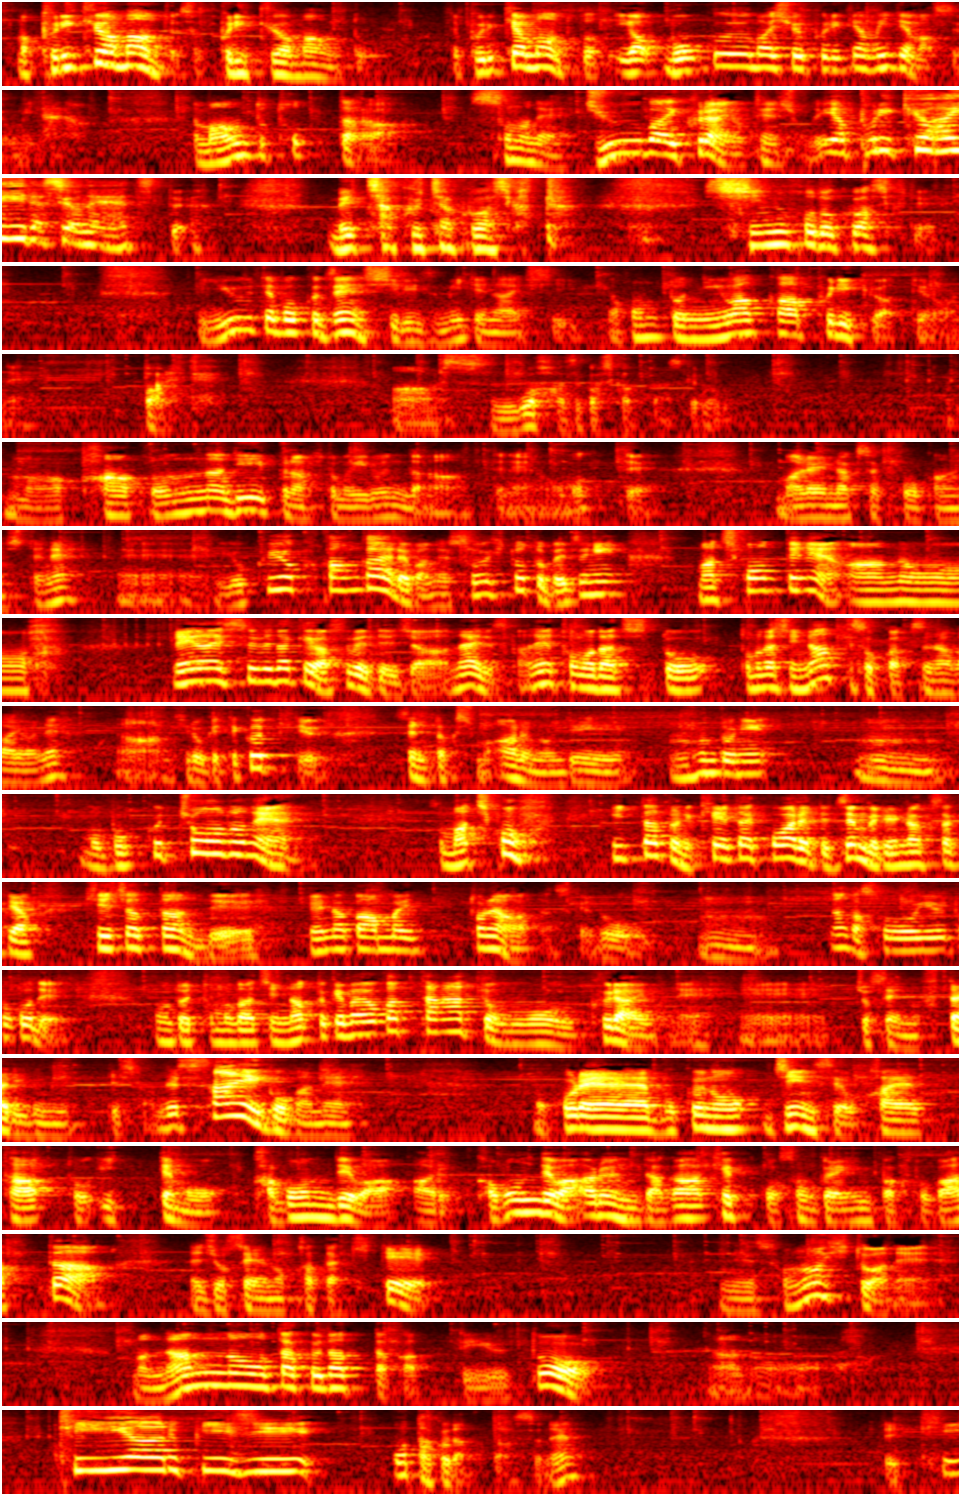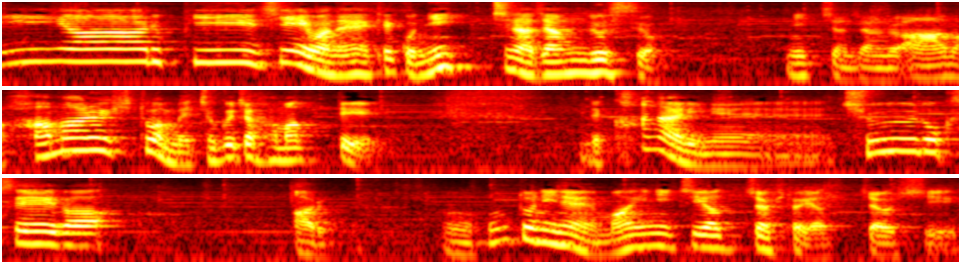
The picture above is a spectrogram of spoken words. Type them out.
まあ、プリキュアマウントですよ。プリキュアマウント。でプリキュアマウントといや僕毎週プリキュア見てますよみたいな。マウント取ったらそのね10倍くらいのテンションで「いやプリキュアいいですよね」っつって。めちゃくちゃ詳しかった。死ぬほど詳しくて。言うて僕全シリーズ見てないし本当にわかプリキュアっていうのはねバレて。あすごい恥ずかしかったんですけど。まあこんなディープな人もいるんだなってね思って、まあ、連絡先交換してね、えー、よくよく考えればねそういう人と別にマチコンってねあのー、恋愛するだけが全てじゃないですかね。友達と友達になってそこからつながりをねあ広げていくっていう選択肢もあるので。本当にうん。もう僕ちょうどねマチコン行った後に携帯壊れて全部連絡先が 消えちゃったんで連絡あんまり取れなかったんですけど、うん、なんかそういうとこで本当に友達になっとけばよかったなって思うくらいのね、えー、女性の2人組でした。で最後がねもうこれ僕の人生を変えたと言っても過言ではある。過言ではあるんだが結構そのくらいインパクトがあった女性の方来てでその人はね、まあ、何のオタクだったかっていうとあの TRPG オタクだったんですよね。で TRPG はね結構ニッチなジャンルっすよ。ニッチなジャンル。あのハマる人はめちゃくちゃハマってでかなりね中毒性がある、うん、本当にね毎日やっちゃう人はやっちゃうし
